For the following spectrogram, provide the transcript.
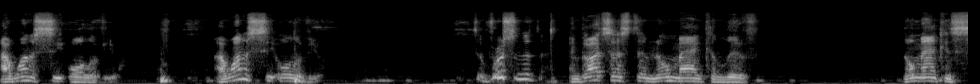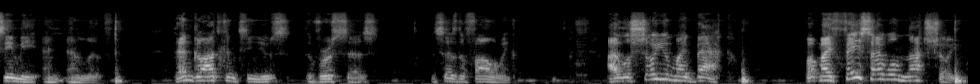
I want to see all of you. I want to see all of you. It's a verse in the, and God says to him, No man can live. No man can see me and, and live. Then God continues, the verse says, it says the following I will show you my back, but my face I will not show you.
